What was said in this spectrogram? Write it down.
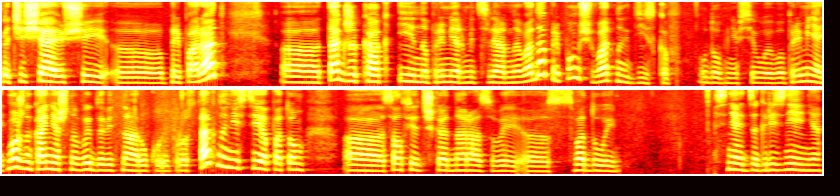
очищающий э, препарат, э, так же, как и, например, мицеллярная вода при помощи ватных дисков. Удобнее всего его применять. Можно, конечно, выдавить на руку и просто так нанести, а потом э, салфеточкой одноразовой э, с водой снять загрязнение.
